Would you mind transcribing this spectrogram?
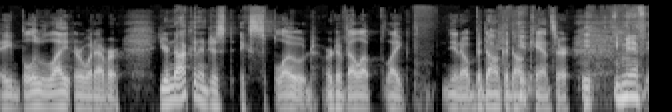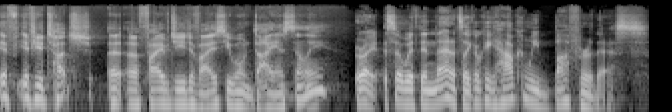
a blue light or whatever, you're not going to just explode or develop like, you know, badonkadonk cancer. You mean if, if, if you touch a, a 5G device, you won't die instantly? Right. So within that, it's like, okay, how can we buffer this?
